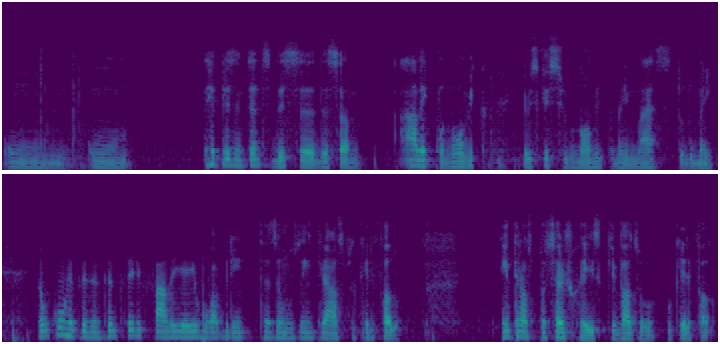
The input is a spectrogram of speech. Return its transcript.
um, um representantes dessa, dessa ala econômica, eu esqueci o nome também, mas tudo bem. Então, com representantes, ele fala, e aí eu vou abrir, trazer uns entre aspas o que ele falou. Entre aspas, Sérgio Reis, que vazou o que ele falou.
